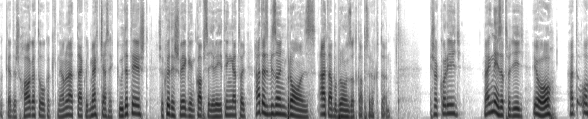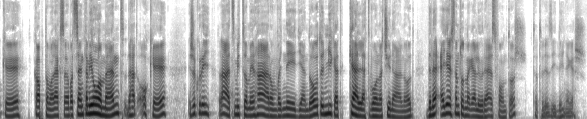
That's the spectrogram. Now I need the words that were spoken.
a kedves hallgatók, akik nem látták, hogy megcsinálsz egy küldetést, és a küldetés végén kapsz egy ratinget, hogy hát ez bizony bronz, általában bronzot kapsz rögtön. És akkor így megnézed, hogy így, jó, hát oké, okay, kaptam a legszabbat, szerintem jól ment, de hát oké, okay. És akkor így látsz, mit tudom én, három vagy négy ilyen dolgot, hogy miket kellett volna csinálnod, de ne, egyrészt nem tudod meg előre, ez fontos, tehát hogy ez így lényeges.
